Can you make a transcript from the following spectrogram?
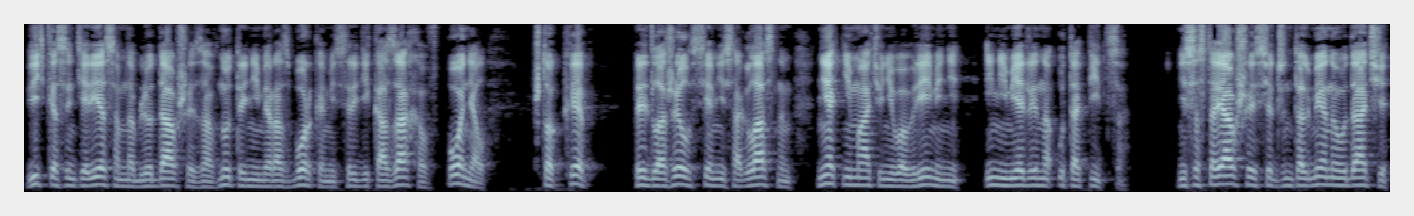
Витька с интересом наблюдавший за внутренними разборками среди казахов, понял, что Кэп предложил всем несогласным не отнимать у него времени и немедленно утопиться. Несостоявшиеся джентльмены удачи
